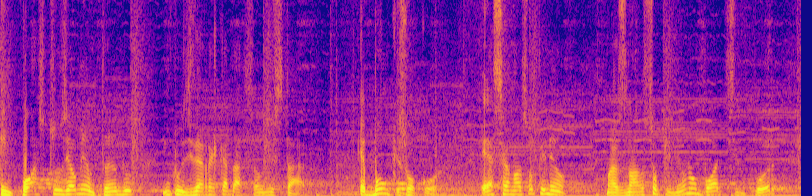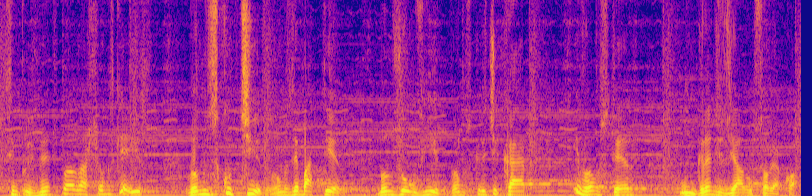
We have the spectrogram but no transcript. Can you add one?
impostos e aumentando, inclusive, a arrecadação do Estado. É bom que isso ocorra. Essa é a nossa opinião. Mas nossa opinião não pode se impor simplesmente porque nós achamos que é isso. Vamos discutir, vamos debater, vamos ouvir, vamos criticar e vamos ter um grande diálogo sobre a Copa.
